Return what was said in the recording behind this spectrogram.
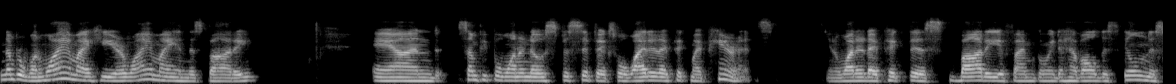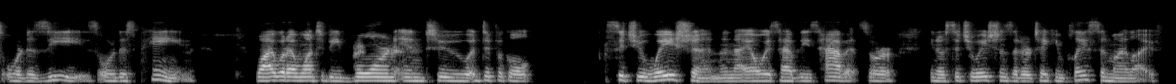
number one why am i here? Why am i in this body? And some people want to know specifics. Well why did i pick my parents you know, why did I pick this body if I'm going to have all this illness or disease or this pain? Why would I want to be born into a difficult situation? And I always have these habits or, you know, situations that are taking place in my life.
